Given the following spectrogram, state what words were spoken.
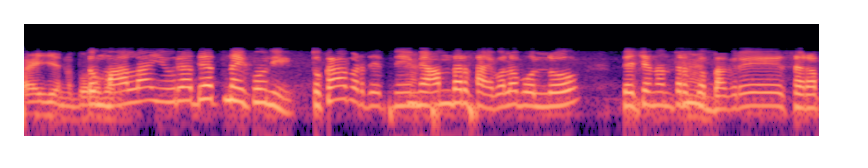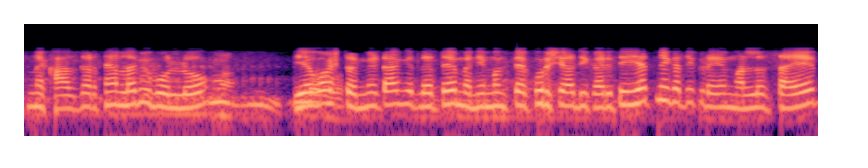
पाहिजे ना तर बरोबर. मला युरिया देत नाही कोणी. तो का बरं देत नाही? मी आमदार साहेबाला बोललो. त्याच्यानंतर हम्म. बगरे सर आपले खासदार त्यांना बी बोललो. हे बरोबर. गोष्ट मी सांगितलं ते म्हणे मग त्या कृषी अधिकारी ते येत नाही का तिकडे म्हणलं साहेब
